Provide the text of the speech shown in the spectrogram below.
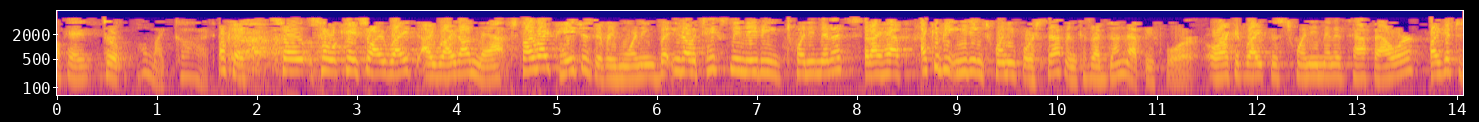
Okay, so oh my God. Okay, so so okay, so I write I write on that. So I write pages every morning, but you know it takes me maybe 20 minutes. But I have I could be eating 24/7 because I've done that before, or I could write this 20 minutes, half hour. I get to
